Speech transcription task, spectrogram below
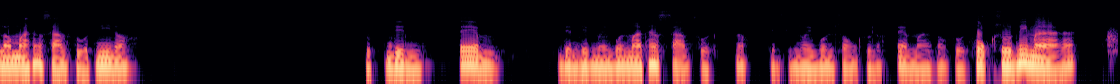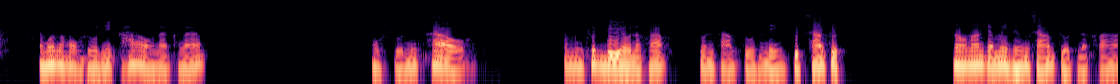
เรามาทั้งสามสูตรนี้เนาะ สูตรเด่นแต้ม เด่นสิบหน่วยบนมาทั้งสามสูตรเนาะเด่นสิบหน่วยบนสองสูตรแล้วก็แต้มมาสองสูตรหกสูตรนี่มานะสมมติว่าหกสูตรนี้เข้านะครับหกสูตรนี้เข้าจะมีชุดเดียวนะครับชนสามสูตรนั่นเองจุดสามจุดนอกนั้นจะไม่ถึงสามจุดนะครั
